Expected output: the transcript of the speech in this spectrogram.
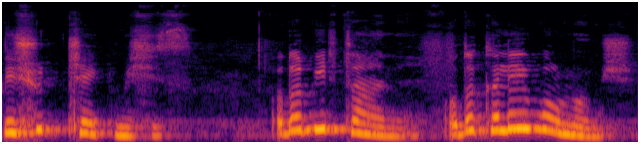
Bir şut çekmişiz. O da bir tane. O da kaleyi bulmamış.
